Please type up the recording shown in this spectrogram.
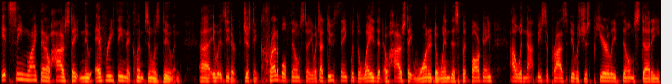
it seemed like that Ohio State knew everything that Clemson was doing. Uh, it was either just incredible film study, which I do think with the way that Ohio State wanted to win this football game, I would not be surprised if it was just purely film study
